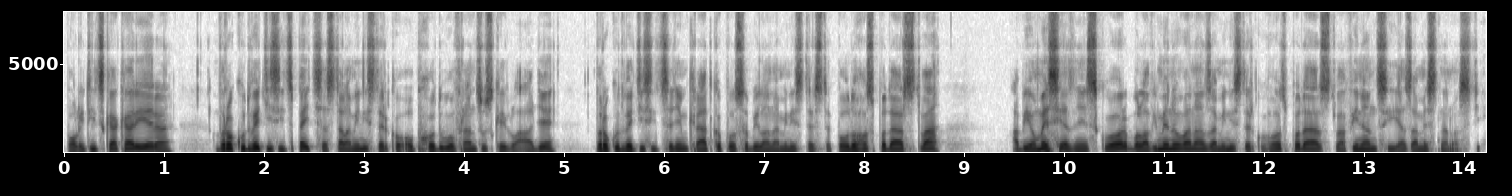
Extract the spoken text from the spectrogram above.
Politická kariéra v roku 2005 sa stala ministerkou obchodu vo francúzskej vláde, v roku 2007 krátko pôsobila na ministerstve pôdohospodárstva aby o mesiac neskôr bola vymenovaná za ministerku hospodárstva, financií a zamestnanosti.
